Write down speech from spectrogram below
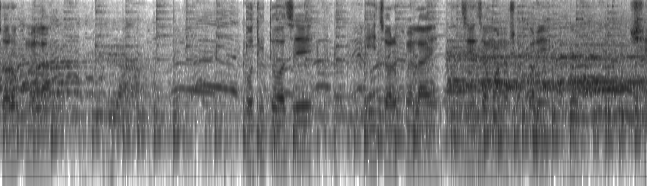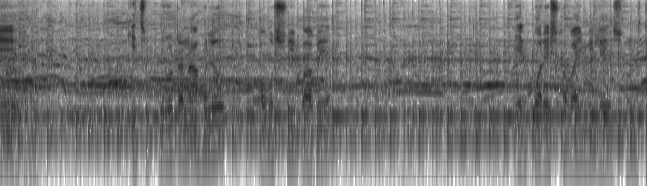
চরক মেলা। কথিত আছে, এই চরক মেলায় যে যা মানসা করে, সে কিছু পুরোটা না হলেও অবশ্যই পাবে। এরপরে সবাই মিলে, সমস্ত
